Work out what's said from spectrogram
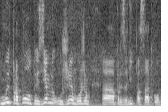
мы в прополотую землю уже можем э, производить посадку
